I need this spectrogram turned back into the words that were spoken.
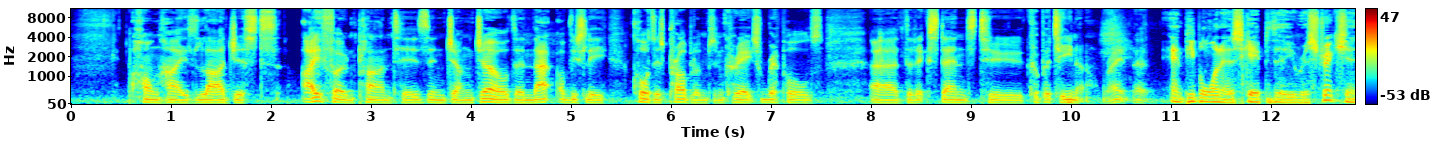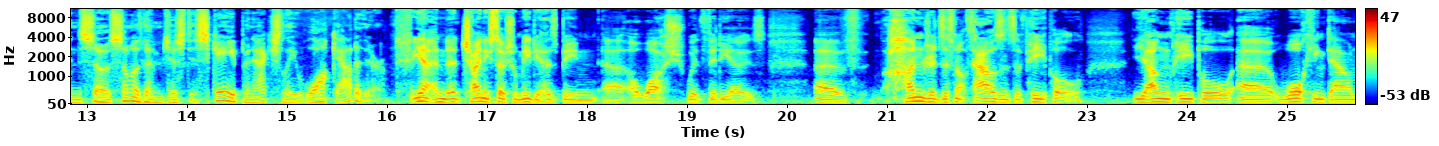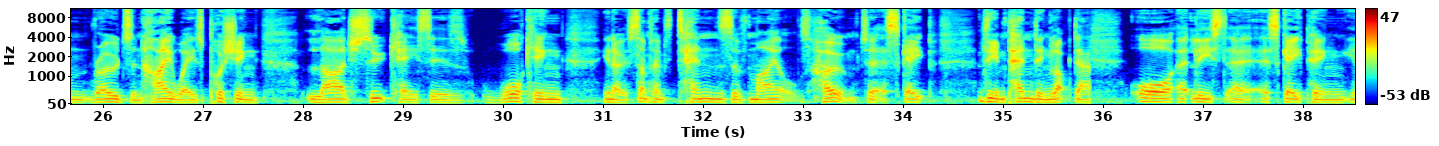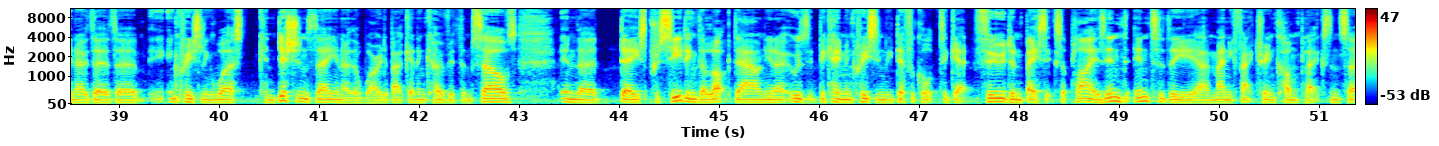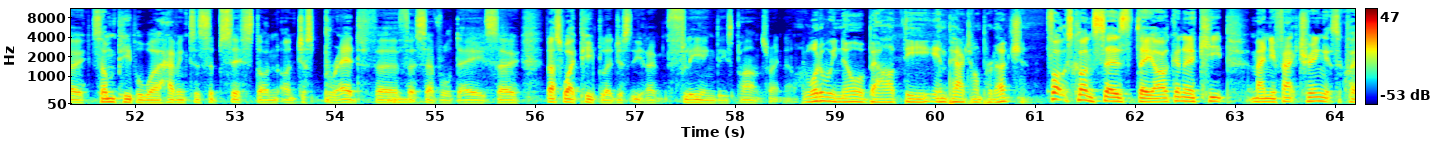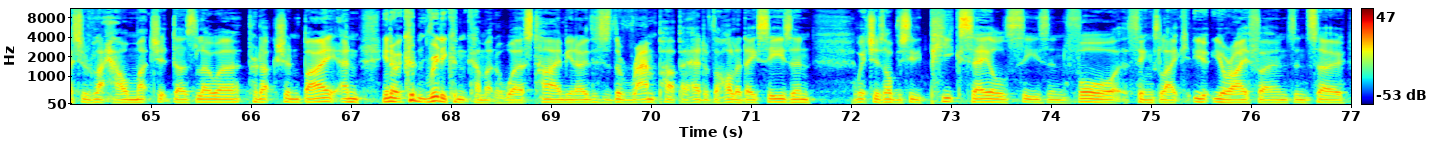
Hon Hai's largest iPhone plant is in Zhengzhou, then that obviously causes problems and creates ripples uh, that extends to Cupertino, right? Uh, and people want to escape the restrictions, so some of them just escape and actually walk out of there. Yeah, and uh, Chinese social media has been uh, awash with videos of hundreds, if not thousands, of people, young people, uh, walking down roads and highways, pushing large suitcases, walking, you know, sometimes tens of miles home to escape the impending lockdown or at least uh, escaping, you know, the the increasingly worse conditions there. You know, they're worried about getting COVID themselves. In the days preceding the lockdown, you know, it was it became increasingly difficult to get food and basic supplies in, into the uh, manufacturing complex, and so some people were having to subsist on on just bread for, mm. for several days. So that's why people are just you know fleeing these plants right now. What do we know about the impact on production? Foxconn says they are going to keep manufacturing. It's a question of like how much it does lower production production by. And, you know, it couldn't really couldn't come at a worse time. You know, this is the ramp up ahead of the holiday season, which is obviously peak sales season for things like y- your iPhones. And so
